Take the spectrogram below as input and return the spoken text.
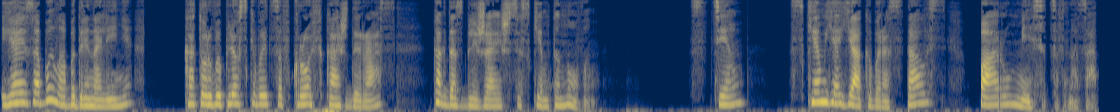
Я и забыла об адреналине, который выплескивается в кровь каждый раз, когда сближаешься с кем-то новым. С тем, с кем я якобы рассталась пару месяцев назад.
